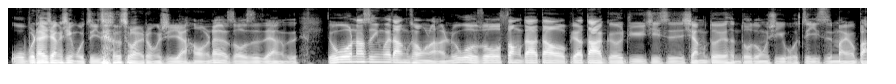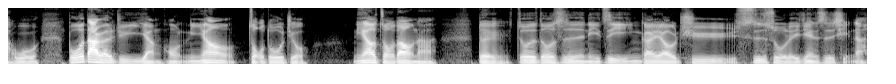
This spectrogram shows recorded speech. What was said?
我不太相信我自己测出来的东西啊，哦，那个时候是这样子。如果那是因为当冲啦，如果说放大到比较大格局，其实相对很多东西我自己是蛮有把握。不过大格局一样，哦，你要走多久，你要走到哪？对，这都是你自己应该要去思索的一件事情啊。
